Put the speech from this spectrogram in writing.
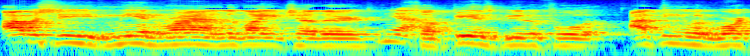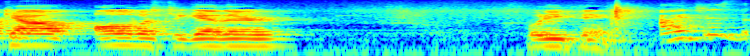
obviously, me and Ryan look like each other. Yeah. Sophia's beautiful. I think it would work out, all of us together. What do you think? I just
